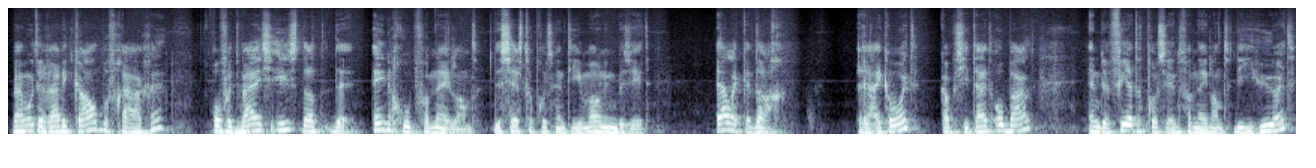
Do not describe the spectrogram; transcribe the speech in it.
Wij moeten radicaal bevragen of het wijs is dat de ene groep van Nederland, de 60% die een woning bezit, elke dag rijker wordt, capaciteit opbouwt. En de 40% van Nederland die huurt,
